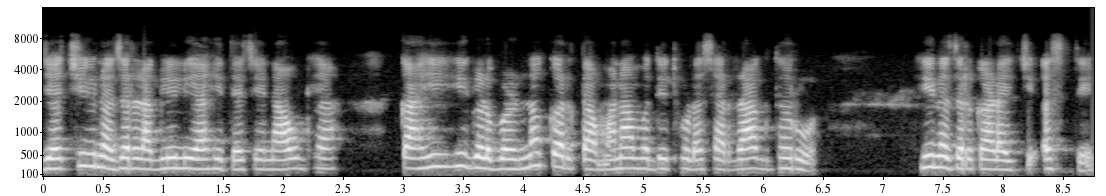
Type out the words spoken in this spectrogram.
ज्याची नजर लागलेली आहे त्याचे नाव घ्या. काहीही गडबड न करता मनामध्ये थोडासा राग धरून ही नजर काढायची असते.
